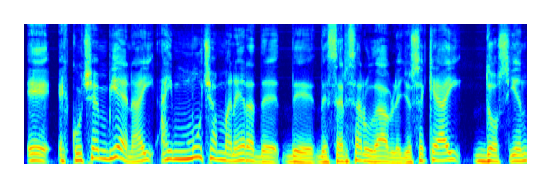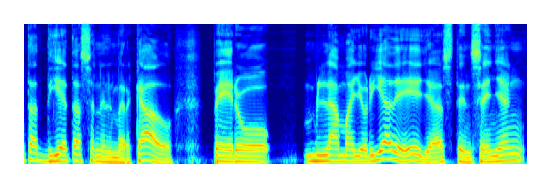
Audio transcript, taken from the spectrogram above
eh, escuchen bien, hay, hay muchas maneras de, de- de ser saludable. Yo sé que hay 200 dietas en el mercado, pero la mayoría de ellas te enseñan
